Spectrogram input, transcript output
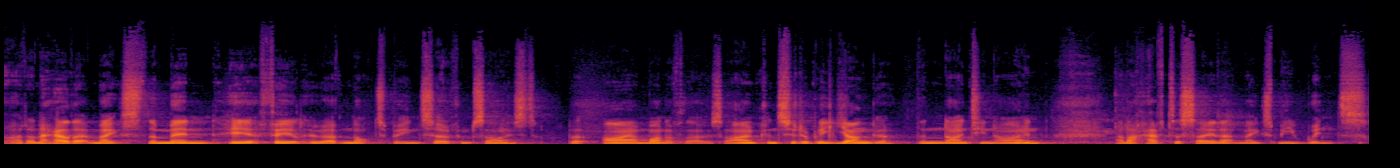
I don't know how that makes the men here feel who have not been circumcised, but I am one of those. I am considerably younger than 99, and I have to say that makes me wince.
